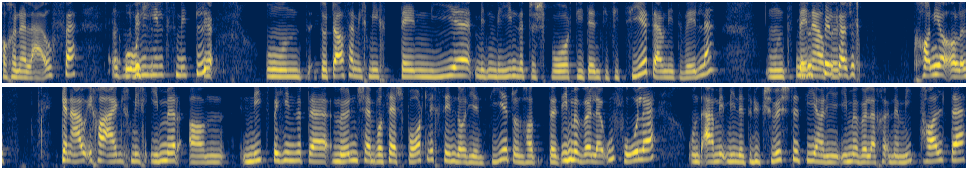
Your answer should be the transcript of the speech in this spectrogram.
laufen konnte, also ohne Hilfsmittel. Ja. Und durch das habe ich mich dann nie mit dem Behindertensport identifiziert, auch nicht wollen. Und dann das Gefühl hast, ich kann ja alles. Genau, ich habe eigentlich mich immer an nicht behinderte Menschen, die sehr sportlich sind, orientiert und habe dort immer aufholen und auch mit meinen drei Geschwistern, die habe ich immer mithalten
